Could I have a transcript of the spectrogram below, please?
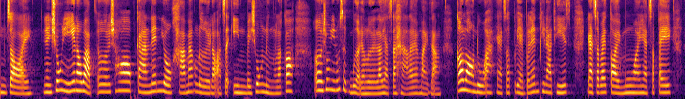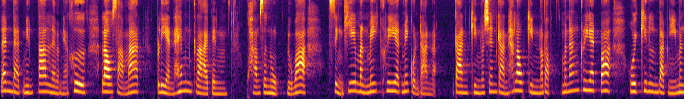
enjoy ในช่วงนี้เราแบบเออชอบการเล่นโยคะมากเลย เราอาจจะอินไปช่วงหนึ่งแล้วก็เออช่วงนี้รู้สึกเบื่อจังเลย เราอยากจะหาอะไรใหม่จัง ก็ลองดูอะอยากจะเปลี่ยนไปเล่นพิลาทิส อยากจะไปต่อยมวย อยากจะไปเล่นแบดมินตันอะไรแบบนี้คือ เราสามารถเปลี่ยนให้มันกลายเป็นความสนุกหรือว่า สิ่งที่มันไม่เครียดไม่กดดันอะการกินก็เช่นกัน ถ้าเรากินแล้วแบบมานั่งเครียดว่าโอ้ยกินแบบนี้มัน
